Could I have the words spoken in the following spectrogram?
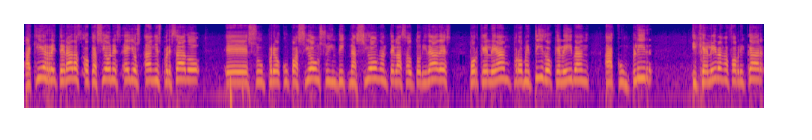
Aquí en reiteradas ocasiones ellos han expresado eh, su preocupación, su indignación ante las autoridades porque le han prometido que le iban a cumplir y que le iban a fabricar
